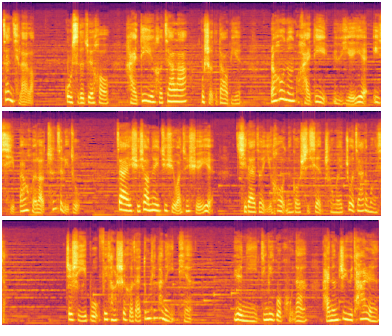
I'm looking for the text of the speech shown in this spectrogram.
站起来了。故事的最后，海蒂和加拉不舍得道别，然后呢，海蒂与爷爷一起搬回了村子里住，在学校内继续完成学业，期待着以后能够实现成为作家的梦想。这是一部非常适合在冬天看的影片。愿你经历过苦难，还能治愈他人。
